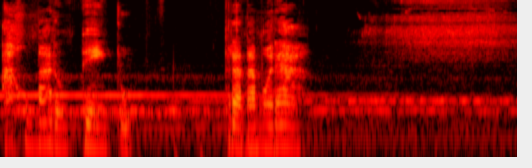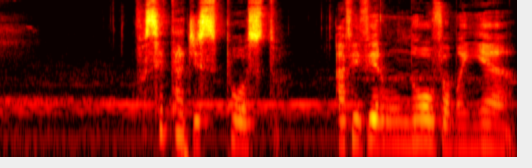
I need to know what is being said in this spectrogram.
arrumar um tempo para namorar. Você está disposto a viver um novo amanhã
